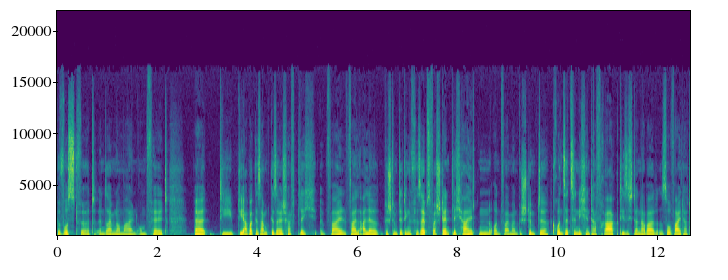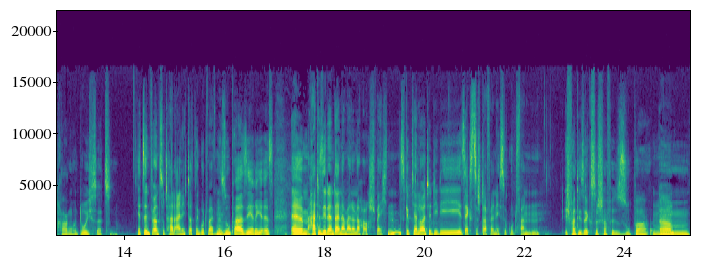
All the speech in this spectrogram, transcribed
bewusst wird in seinem normalen Umfeld, äh, die, die aber gesamtgesellschaftlich, weil, weil alle bestimmte Dinge für selbstverständlich halten und weil man bestimmte Grundsätze nicht hinterfragt, die sich dann aber so weitertragen und durchsetzen. Jetzt sind wir uns total einig, dass The Good Wife eine mhm. super Serie ist. Ähm, hatte sie denn deiner Meinung nach auch Schwächen? Es gibt ja Leute, die die sechste Staffel nicht so gut fanden ich fand die sechste Staffel super. Mhm. Ähm,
